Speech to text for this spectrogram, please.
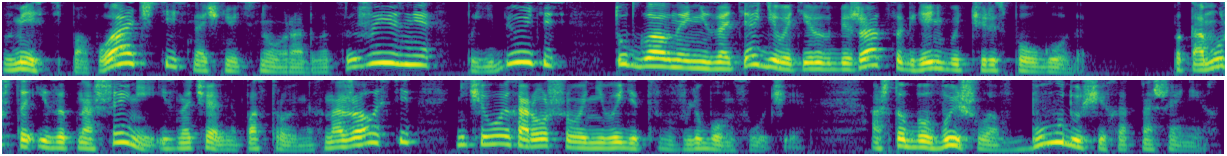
Вместе поплачетесь, начнете снова радоваться жизни, поебетесь. Тут главное не затягивать и разбежаться где-нибудь через полгода потому что из отношений, изначально построенных на жалости, ничего и хорошего не выйдет в любом случае. А чтобы вышло в будущих отношениях,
